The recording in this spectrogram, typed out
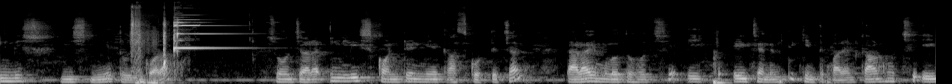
ইংলিশ নিয়ে তৈরি করা। সো যারা ইংলিশ কন্টেন্ট নিয়ে কাজ করতে চান তারাই মূলত হচ্ছে এই এই চ্যানেলটি কিনতে পারেন। কারণ হচ্ছে এই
